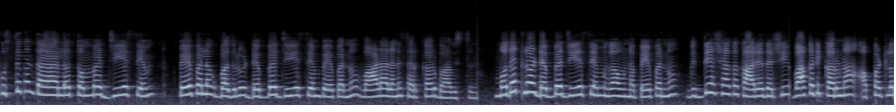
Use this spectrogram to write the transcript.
పుస్తకం తయారీలో తొంభై జిఎస్ఎం పేపర్లకు బదులు డెబ్బై జిఎస్ఎం పేపర్ను వాడాలని సర్కారు భావిస్తుంది. మొదట్లో డెబ్బై జిఎస్ఎంగా ఉన్న పేపర్ను విద్యాశాఖ కార్యదర్శి వాకటి కరుణ అప్పట్లో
